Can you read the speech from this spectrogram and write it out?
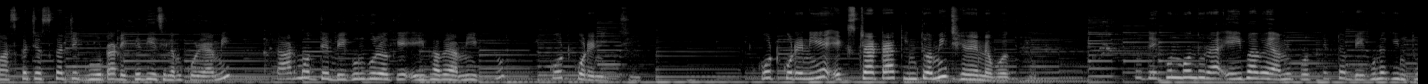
মাস্কা চাস্কার যে গুঁড়োটা রেখে দিয়েছিলাম করে আমি, তার মধ্যে বেগুনগুলোকে এইভাবে আমি একটু কোট করে নিচ্ছি। কোট করে নিয়ে এক্সট্রাটা কিন্তু আমি ছেড়ে নেব একটু। তো দেখুন বন্ধুরা, এইভাবে আমি প্রত্যেকটা বেগুনে কিন্তু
